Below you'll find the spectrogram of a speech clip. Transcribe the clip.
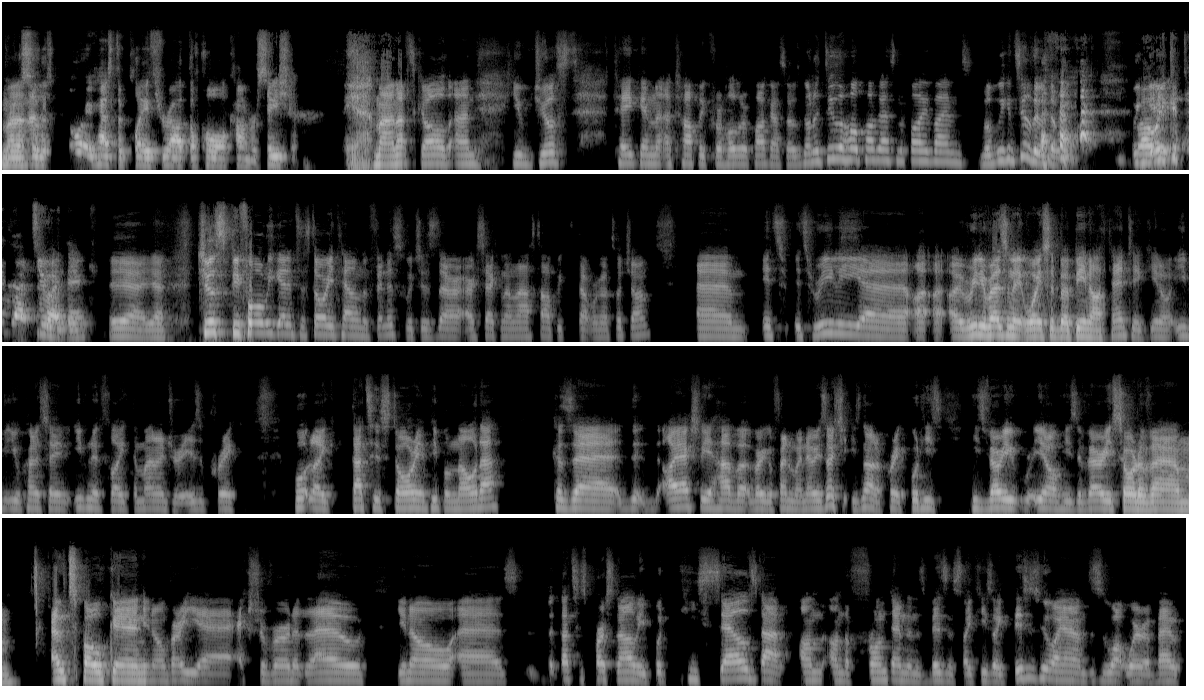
Man, so the story has to play throughout the whole conversation. Yeah, man, that's gold. And you've just taken a topic for a whole other podcast. I was going to do a whole podcast in the five items, but we can still do it. We, we well, can we could do that too, I think. Yeah, yeah. Just before we get into storytelling and fitness, which is our, our second and last topic that we're going to touch on, um, it's it's really uh, I, I- really resonate what you said about being authentic. You know, even you kind of say even if like the manager is a prick, but like that's his story and people know that. Because uh, I actually have a very good friend of mine now. He's actually he's not a prick, but he's he's very you know he's a very sort of um, outspoken, you know, very uh, extroverted, loud, you know, as that's his personality. But he sells that on on the front end in his business. Like he's like, this is who I am. This is what we're about.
